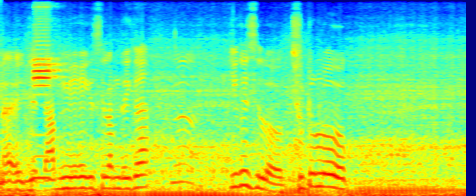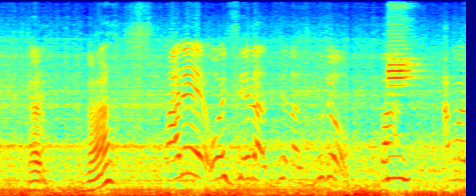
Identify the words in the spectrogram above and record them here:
না এই যে ডাব নিয়ে গেছিলাম দেখা। কি কইছিল? ছোট লোক। আর হ্যাঁ? আরে ওই জেলাস জেলাস বুঝো? আমার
